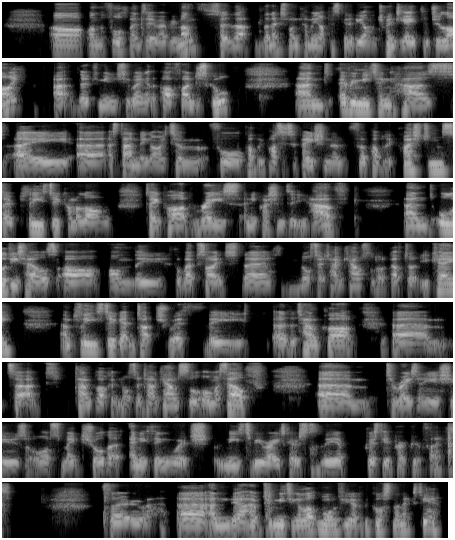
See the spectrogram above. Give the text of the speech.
are on the fourth Wednesday of every month. So that the next one coming up is going to be on the 28th of July at the community wing at the Pathfinder School. And every meeting has a, uh, a standing item for public participation and for public questions. So please do come along, take part, raise any questions that you have. And all the details are on the, the website there, northstowetowncouncil.gov.uk. And please do get in touch with the uh, the town clerk, um, so at town clerk at Northstowe Town Council or myself, um, to raise any issues or to make sure that anything which needs to be raised goes to the goes to the appropriate place. So, uh, and yeah, I hope to be meeting a lot more of you over the course of the next year.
